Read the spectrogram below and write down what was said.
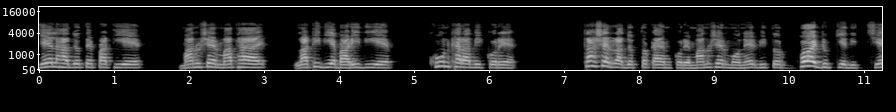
জেল হাজতে পাঠিয়ে, মানুষের মাথায় লাঠি দিয়ে, বাড়ি দিয়ে খুন খারাপি করে, ত্রাসের রাজত্ব কায়েম করে মানুষের মনের ভিতর ভয় ঢুকিয়ে দিচ্ছে।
